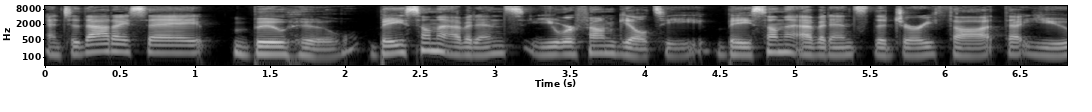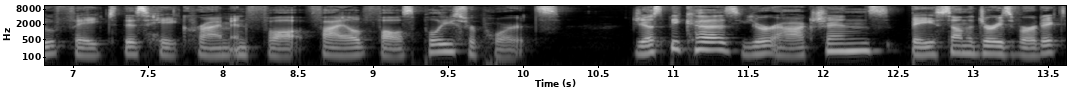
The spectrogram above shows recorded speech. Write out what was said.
And to that I say, boo hoo. Based on the evidence, you were found guilty. Based on the evidence, the jury thought that you faked this hate crime and fa- filed false police reports. Just because your actions, based on the jury's verdict,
